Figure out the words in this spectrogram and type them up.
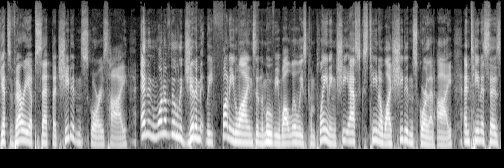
gets very upset that she didn't score as high. And in one of the legitimately funny lines in the movie, while Lily's complaining, she asks Tina why she didn't score that high. And Tina says,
